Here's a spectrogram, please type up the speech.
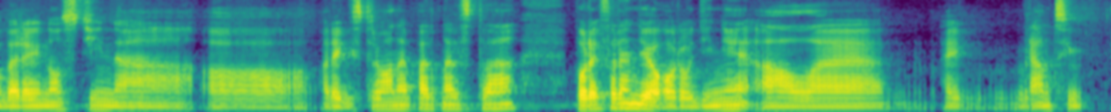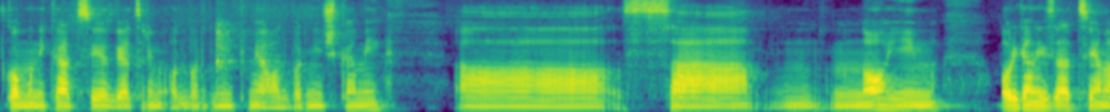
verejnosti na registrované partnerstva po referende o rodine, ale aj v rámci komunikácie s viacerými odborníkmi a odborníčkami sa mnohým organizáciám,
